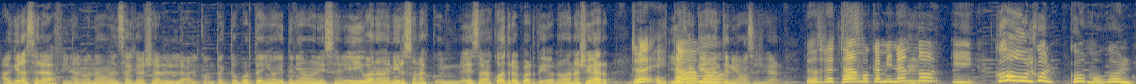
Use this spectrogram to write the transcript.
¿a qué hora será la final? Mandamos un mensaje allá al, al contacto porteño que teníamos y me dicen, y van a venir, son las, es a las 4 el partido, no van a llegar. Yo Y efectivamente no íbamos a llegar. nosotros estábamos caminando y gol, gol. ¿Cómo gol?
